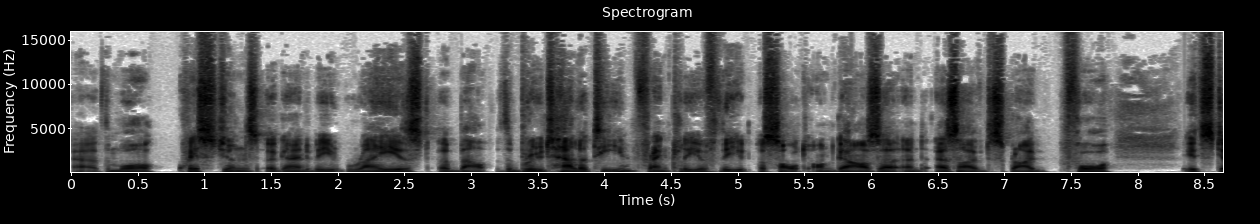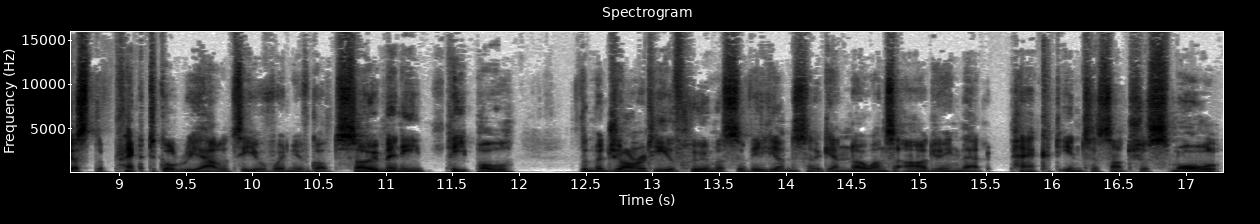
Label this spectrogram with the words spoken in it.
uh, the more questions are going to be raised about the brutality, frankly, of the assault on Gaza. And as I've described before, it's just the practical reality of when you've got so many people the majority of whom are civilians. Again, no one's arguing that packed into such a small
